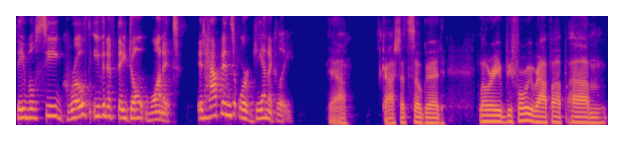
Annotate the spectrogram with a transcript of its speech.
they will see growth even if they don't want it. It happens organically. Yeah. Gosh, that's so good. Laurie, before we wrap up, um,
